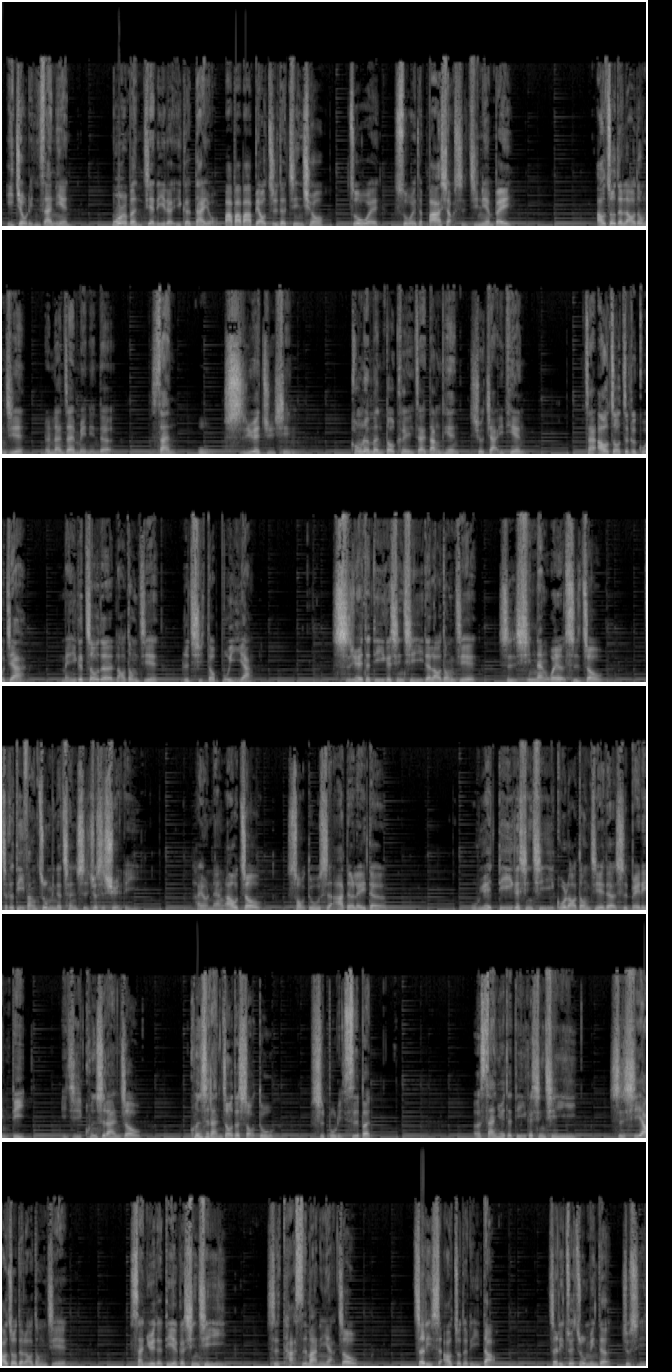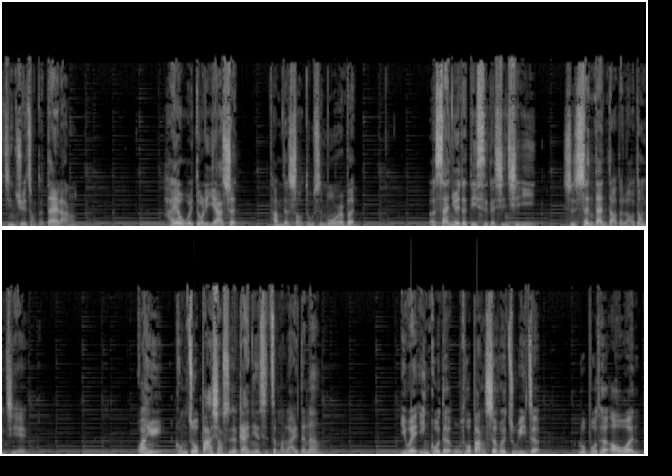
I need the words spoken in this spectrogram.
一九零三年，墨尔本建立了一个带有八八八标志的金球，作为所谓的八小时纪念碑。澳洲的劳动节仍然在每年的三、五、十月举行，工人们都可以在当天休假一天。在澳洲这个国家，每一个州的劳动节日期都不一样。十月的第一个星期一的劳动节是新南威尔士州。这个地方著名的城市就是雪梨，还有南澳洲首都是阿德雷德。五月第一个星期一过劳动节的是北领地以及昆士兰州，昆士兰州的首都是布里斯本。而三月的第一个星期一是西澳洲的劳动节，三月的第二个星期一是塔斯马尼亚州，这里是澳洲的离岛。这里最著名的就是已经绝种的袋狼，还有维多利亚省，他们的首都是墨尔本。而三月的第四个星期一是圣诞岛的劳动节。关于工作八小时的概念是怎么来的呢？一位英国的乌托邦社会主义者罗伯特·欧文，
